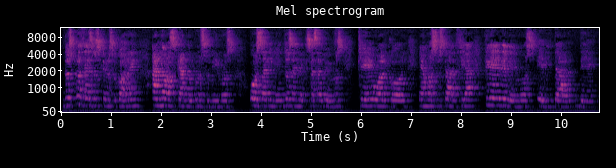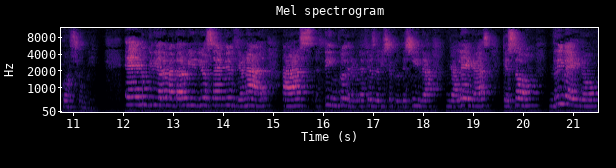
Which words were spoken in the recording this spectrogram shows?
dos procesos que nos ocorren a nós cando consumimos os alimentos, ainda que xa sabemos que o alcohol é unha sustancia que debemos evitar de consumir. E non quería rematar o vídeo sen mencionar as cinco denominacións de orixe protegida galegas que son Ribeiro,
